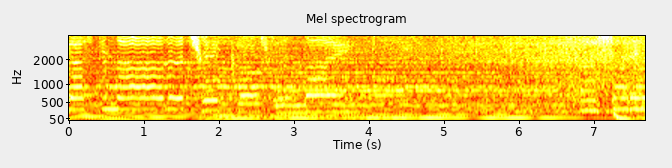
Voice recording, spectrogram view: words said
just another trick of the night? A shadow,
